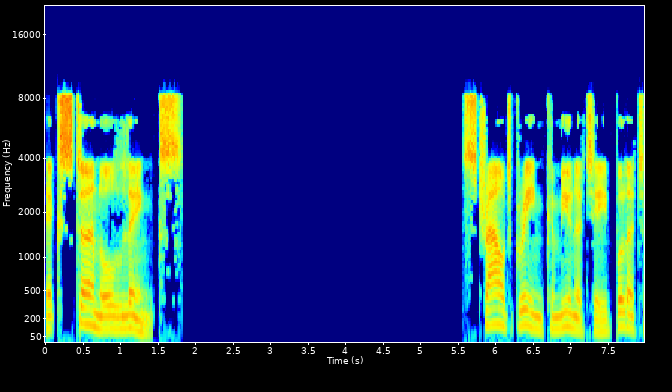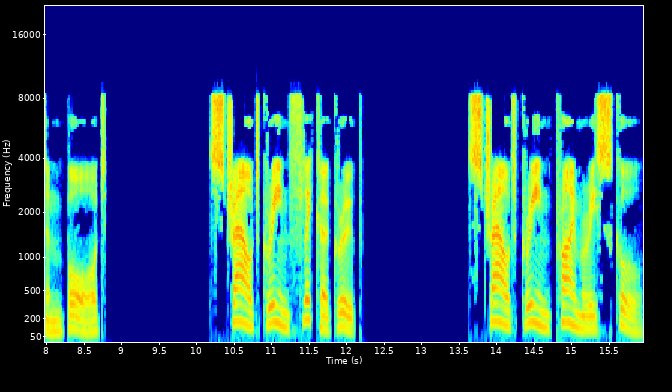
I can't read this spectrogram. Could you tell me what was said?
External links Stroud Green Community Bulletin Board Stroud Green Flickr Group Stroud Green Primary School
